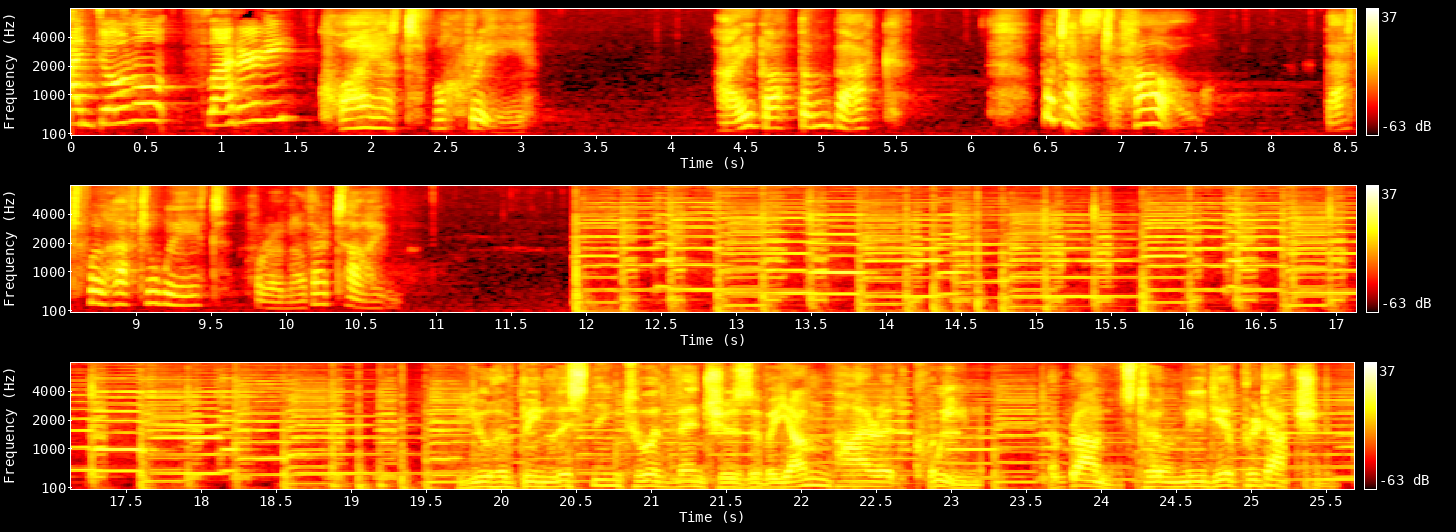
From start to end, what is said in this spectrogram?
And Donal Flaherty? Quiet, McCree. I got them back. But as to how, that will have to wait for another time. You have been listening to Adventures of a Young Pirate Queen, a Brownstone Media production.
